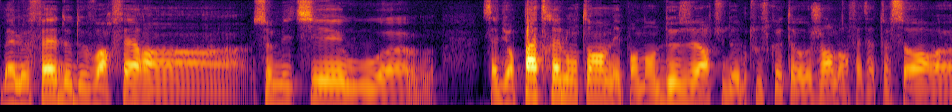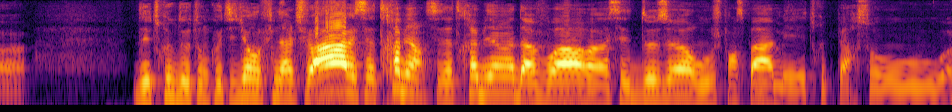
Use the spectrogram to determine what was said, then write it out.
bah, le fait de devoir faire ce métier où euh, ça dure pas très longtemps, mais pendant deux heures, tu donnes tout ce que tu as aux jambes, en fait, ça te sort euh, des trucs de ton quotidien. Au final, tu fais Ah, mais c'est très bien, c'était très bien d'avoir ces deux heures où je pense pas à mes trucs perso, ou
